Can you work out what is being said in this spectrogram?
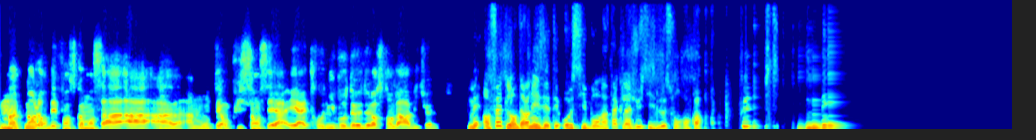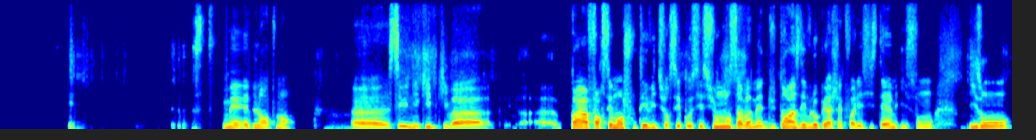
maintenant leur défense commence à, monter en puissance et à, être au niveau de, de leur standard habituel. Mais en fait, l'an dernier, ils étaient aussi bons en attaque. Là, juste, ils le sont encore plus. Mais, lentement. Euh, c'est une équipe qui va euh, pas forcément shooter vite sur ses possessions. Ça va mettre du temps à se développer à chaque fois les systèmes. Ils, sont, ils ont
